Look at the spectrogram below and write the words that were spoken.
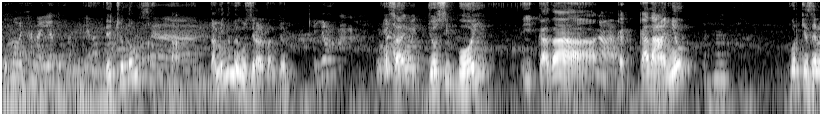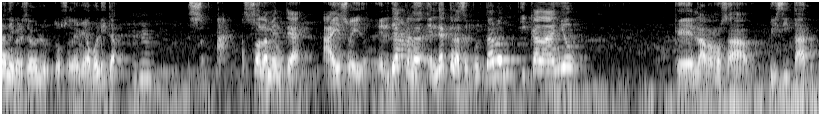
cómo dejan ahí a tu familia. De hecho, no, o sea, a, mí no me gusta ir al panteón. Yo, o sea, yo sí voy y cada, cada año, porque es el aniversario luctuoso de mi abuelita. Solamente a, eso he ido. El día, que la, el día que la sepultaron y cada año que la vamos a visitar.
